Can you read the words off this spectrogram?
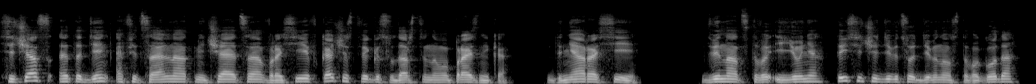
Сейчас этот день официально отмечается в России в качестве государственного праздника – Дня России. 12 июня 1990 года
